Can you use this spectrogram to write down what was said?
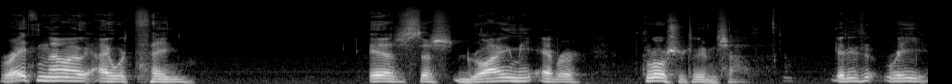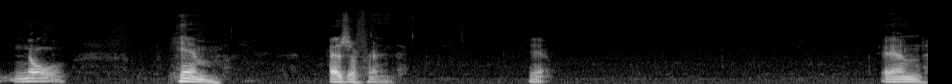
right now, I, I would think is just drawing me ever closer to Himself, getting to really know Him as a friend. Yeah. And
